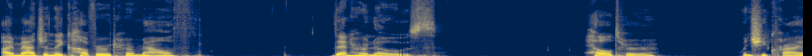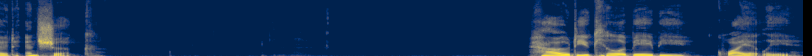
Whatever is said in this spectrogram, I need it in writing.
I imagine they covered her mouth, then her nose, held her when she cried and shook. How do you kill a baby quietly?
